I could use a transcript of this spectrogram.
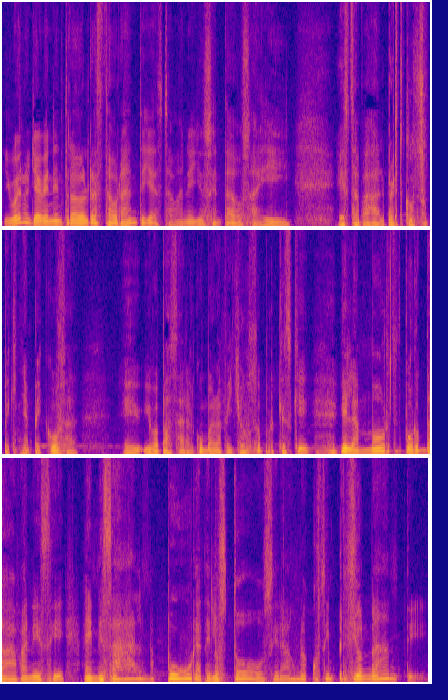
Y bueno, ya habían entrado al restaurante, ya estaban ellos sentados ahí. Estaba Albert con su pequeña pecosa. Eh, iba a pasar algo maravilloso porque es que el amor desbordaba en, ese, en esa alma pura de los dos. Era una cosa impresionante.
